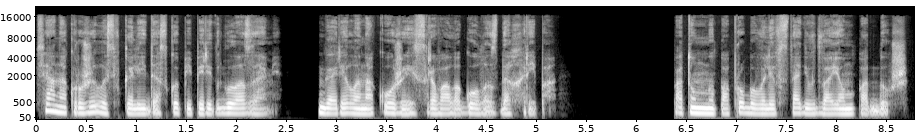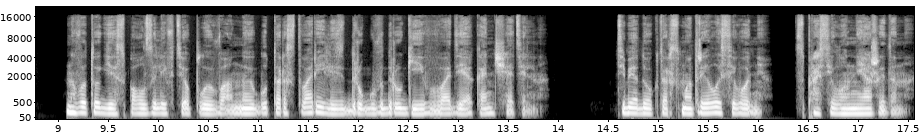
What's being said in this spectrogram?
Вся она кружилась в калейдоскопе перед глазами, горела на коже и срывала голос до хрипа. Потом мы попробовали встать вдвоем под душ, но в итоге сползли в теплую ванную, будто растворились друг в друге и в воде окончательно. «Тебя доктор смотрела сегодня?» — спросил он неожиданно.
